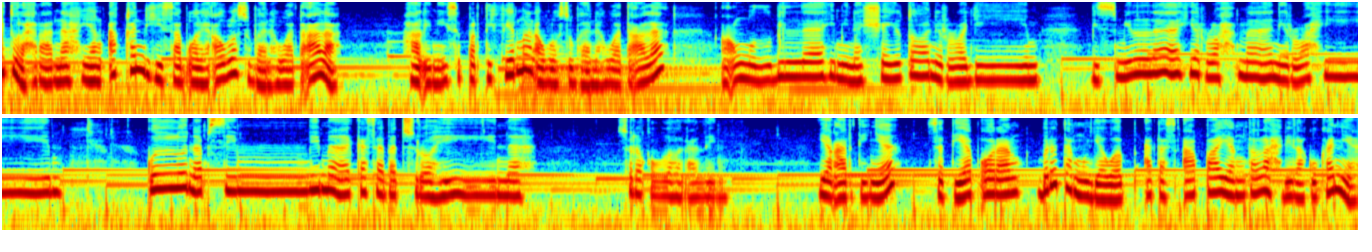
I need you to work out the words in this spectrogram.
itulah ranah yang akan dihisab oleh Allah Subhanahu wa taala. Hal ini seperti firman Allah Subhanahu wa taala, A'udzu. Bismillahirrahmanirrahim. Kullu nafsim bima kasabat surahinah. Sadaqallahul azim yang artinya setiap orang bertanggung jawab atas apa yang telah dilakukannya.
